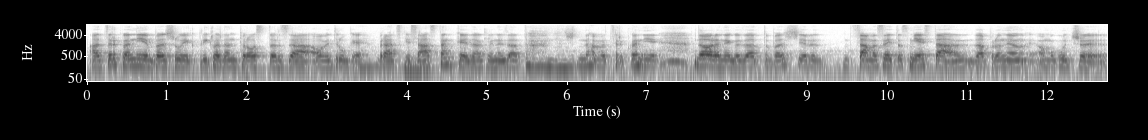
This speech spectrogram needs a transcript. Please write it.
a crkva nije baš uvijek prikladan prostor za ove druge bratske mhm. sastanke, dakle ne zato nama crkva nije dobra, nego zato baš jer sama svetost mjesta zapravo ne omogućuje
